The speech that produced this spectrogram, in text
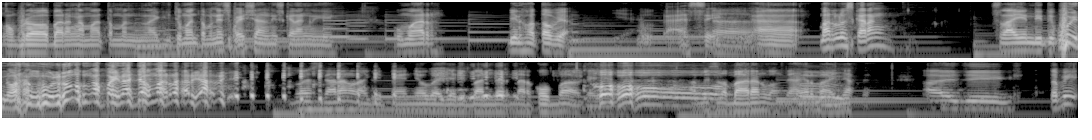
ngobrol bareng sama temen lagi. Cuman temennya spesial nih sekarang nih. Umar bin Hotob ya. Iya. Bukan asik. Eh. Eh, Mar lu sekarang selain ditipuin orang mulu ngapain aja Mar hari-hari? Gue sekarang lagi pengen nyoba jadi bandar narkoba kayaknya. Oh. Habis lebaran uang THR Oh. banyak. Anjing. Tapi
